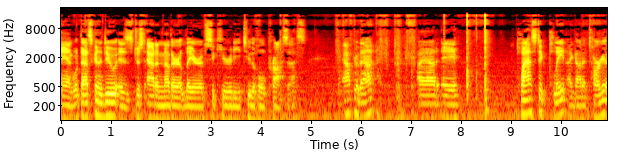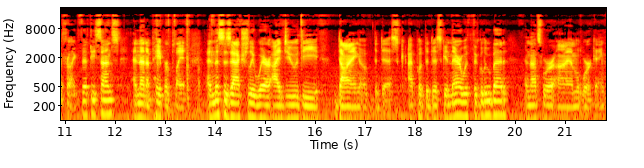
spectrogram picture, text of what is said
and what that's gonna do is just add another layer of security to the whole process. After that, I add a plastic plate I got at Target for like 50 cents, and then a paper plate. And this is actually where I do the dyeing of the disc. I put the disc in there with the glue bed and that's where I am working.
